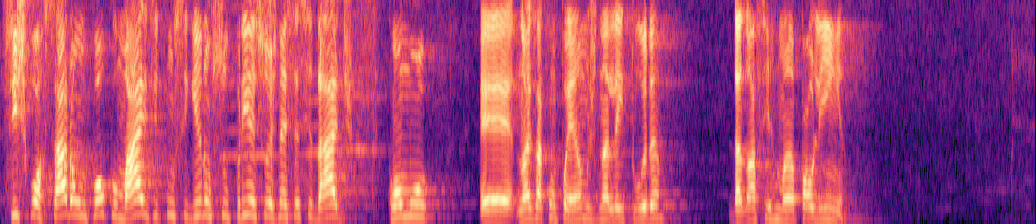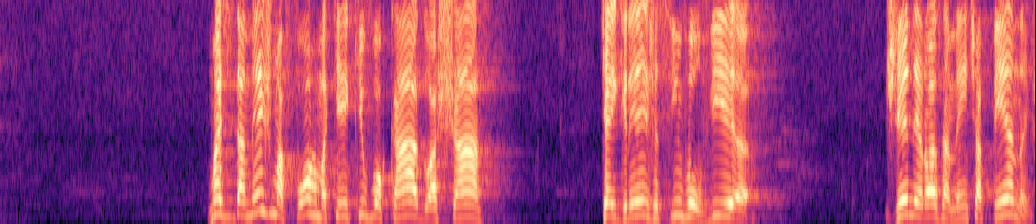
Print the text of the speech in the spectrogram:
se esforçaram um pouco mais e conseguiram suprir as suas necessidades, como é, nós acompanhamos na leitura da nossa irmã Paulinha. Mas da mesma forma que é equivocado achar que a igreja se envolvia generosamente apenas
